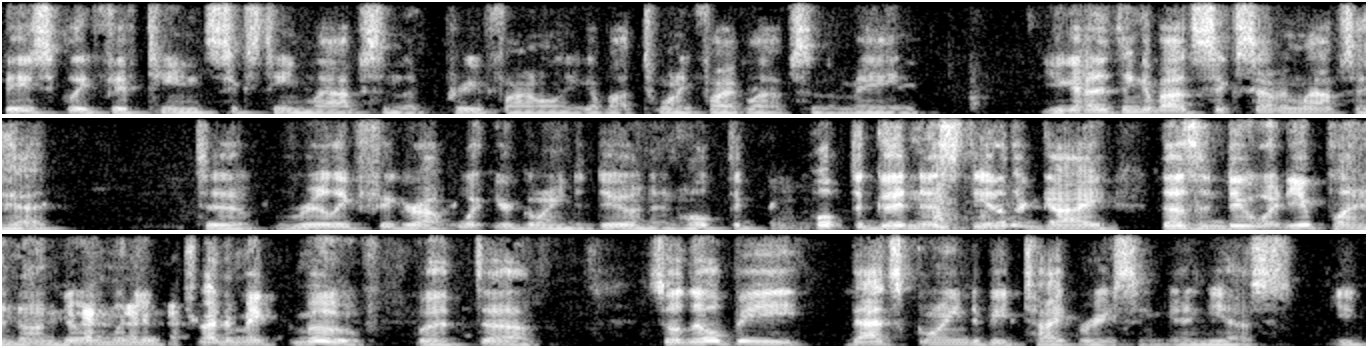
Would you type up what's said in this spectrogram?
basically 15 16 laps in the pre-final and you got about 25 laps in the main you got to think about six, seven laps ahead to really figure out what you're going to do, and then hope the hope the goodness the other guy doesn't do what you planned on doing when you try to make the move. But uh, so there'll be that's going to be tight racing, and yes, you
